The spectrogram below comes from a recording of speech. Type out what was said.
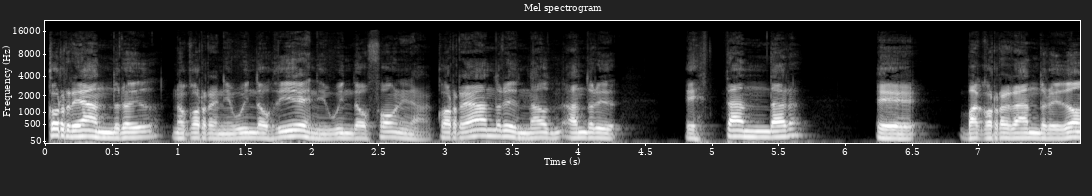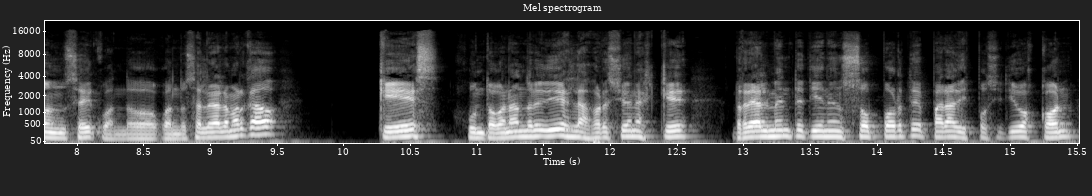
Corre Android, no corre ni Windows 10, ni Windows Phone, ni nada. Corre Android, Android estándar. eh, va a correr Android 11 cuando, cuando salga al mercado, que es, junto con Android 10, las versiones que realmente tienen soporte para dispositivos con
